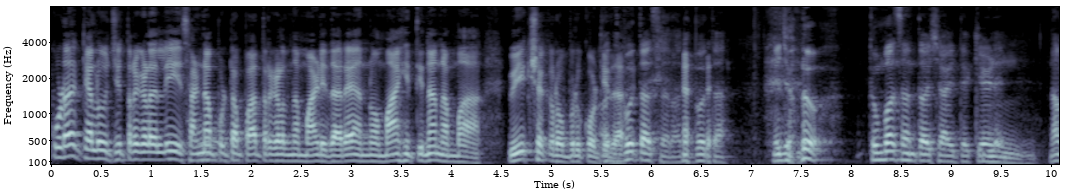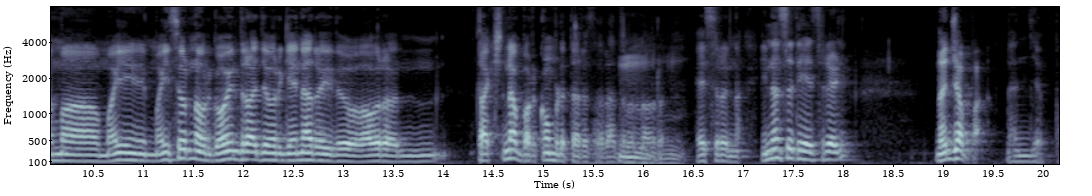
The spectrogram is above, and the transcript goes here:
ಕೂಡ ಕೆಲವು ಚಿತ್ರಗಳಲ್ಲಿ ಸಣ್ಣ ಪುಟ್ಟ ಪಾತ್ರಗಳನ್ನು ಮಾಡಿದ್ದಾರೆ ಅನ್ನೋ ಮಾಹಿತಿನ ನಮ್ಮ ವೀಕ್ಷಕರೊಬ್ಬರು ಕೊಟ್ಟಿದ್ದಾರೆ. ಅದ್ಭುತ ಸರ್ ಅದ್ಭುತ. ನಿಜವಾಗ್ಲು ತುಂಬಾ ಸಂತೋಷ ಆಯಿತು ಕೇಳಿ. ನಮ್ಮ ಮೈ ಮೈಸೂರಿನವ್ರು ಗೋವಿಂದರಾಜ್ ಅವ್ರಿಗೆ ಏನಾದ್ರು ಇದು ಅವರ ತಕ್ಷಣ ಬರ್ಕೊಂಡ್ಬಿಡ್ತಾರೆ ಸರ್ ಅದರಲ್ಲಿ ಅವರು ಹೆಸರನ್ನು. ಇನ್ನೊಂದ್ಸತಿ ಹೆಸರು ಹೇಳಿ. ನಂಜಪ್ಪ. ನಂಜಪ್ಪ.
